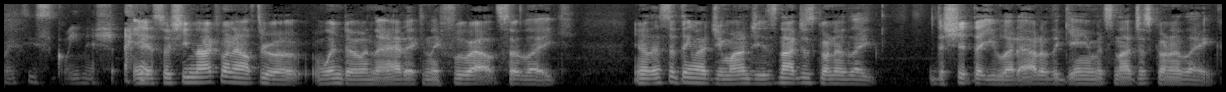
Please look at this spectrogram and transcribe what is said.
Makes you squeamish. yeah, so she knocked one out through a window in the attic and they flew out. So, like, you know, that's the thing about Jumanji. It's not just going to, like, the shit that you let out of the game, it's not just to, like,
